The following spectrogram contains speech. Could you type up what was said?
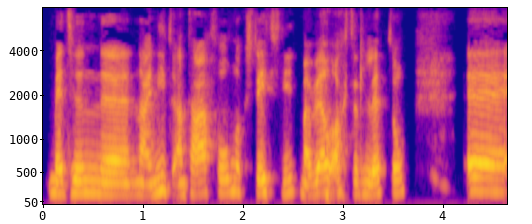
met hun, eh, nou niet aan tafel, nog steeds niet, maar wel achter de laptop. Eh,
